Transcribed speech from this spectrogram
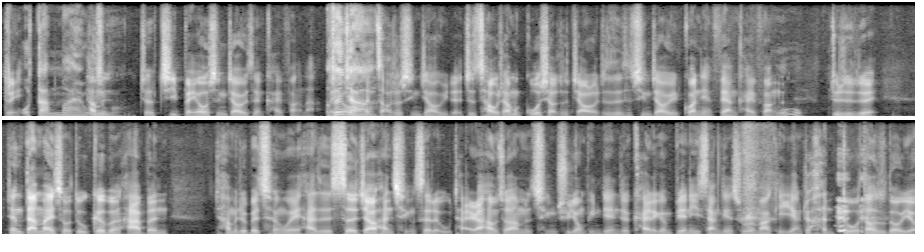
对，我丹麦，他们就其实北欧性教育是很开放的，真的？很早就性教育的，就是超他们国小就教了，就是性教育观念非常开放的。对对对，像丹麦首都哥本哈根，他们就被称为它是社交和情色的舞台。然后他们说他们情趣用品店就开的跟便利商店 supermarket 一样，就很多，到处都有。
